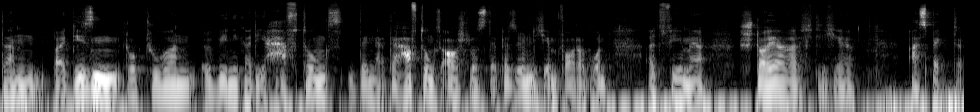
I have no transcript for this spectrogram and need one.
dann bei diesen Strukturen weniger die Haftungs, der Haftungsausschluss, der persönliche im Vordergrund, als vielmehr steuerrechtliche Aspekte.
